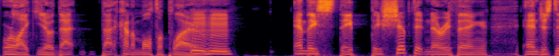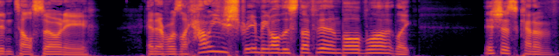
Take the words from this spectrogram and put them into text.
or like you know that that kind of multiplier. Hmm and they they they shipped it and everything and just didn't tell Sony. And everyone's like how are you streaming all this stuff in? Blah blah blah. Like it's just kind of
